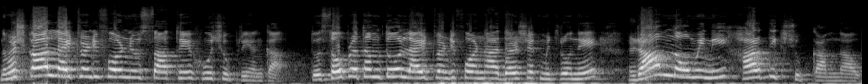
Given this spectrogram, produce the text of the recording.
નમસ્કાર લાઈટ ટ્વેન્ટી ફોર ન્યૂઝ સાથે હું છું પ્રિયંકા. તો સૌપ્રથમ તો લાઈટ ટ્વેન્ટી ફોરના દર્શક મિત્રોને રામનવમીની હાર્દિક શુભકામનાઓ.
